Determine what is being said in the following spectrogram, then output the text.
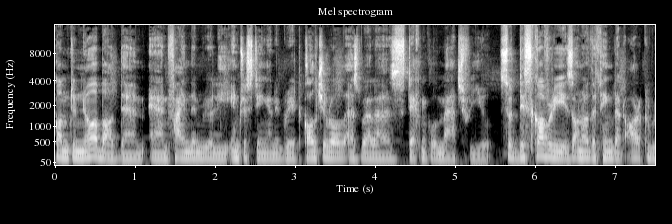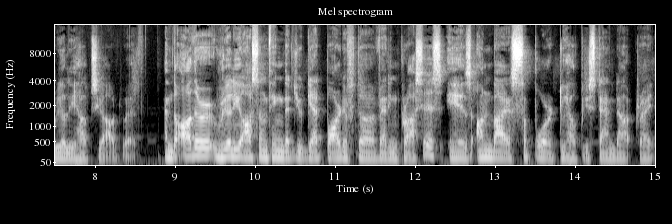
come to know about them and find them really interesting and a great cultural as well as technical match for you. So discovery is another thing that Arc really helps you out with. And the other really awesome thing that you get part of the vetting process is unbiased support to help you stand out, right?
